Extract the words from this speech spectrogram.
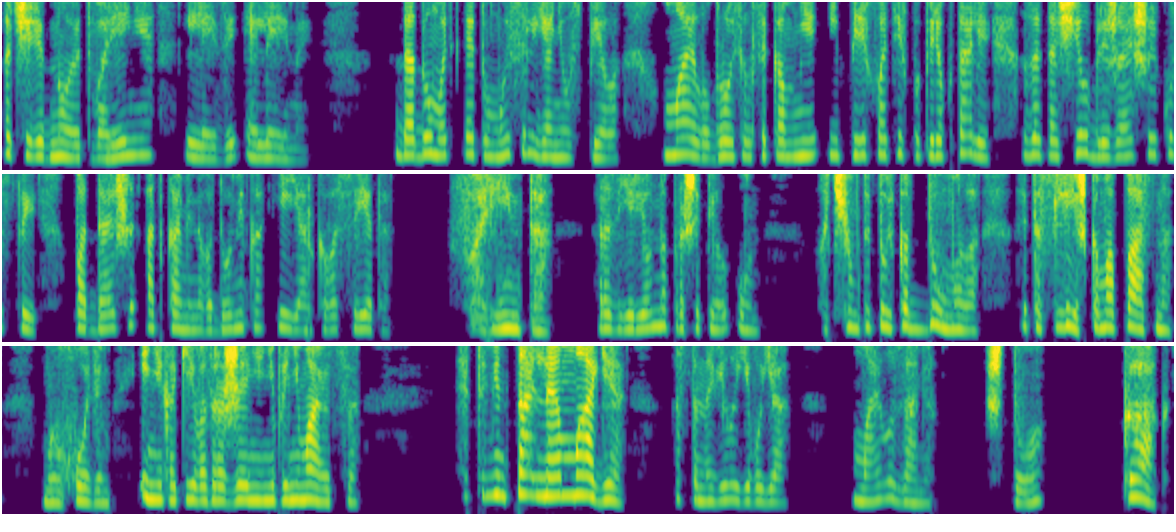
Очередное творение леди Элейны. Додумать эту мысль я не успела. Майло бросился ко мне и, перехватив поперек талии, затащил ближайшие кусты, подальше от каменного домика и яркого света. «Фаринта!» — разъяренно прошипел он. «О чем ты только думала? Это слишком опасно! Мы уходим, и никакие возражения не принимаются!» «Это ментальная магия!» — остановила его я. Майло замер. «Что? Как?»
